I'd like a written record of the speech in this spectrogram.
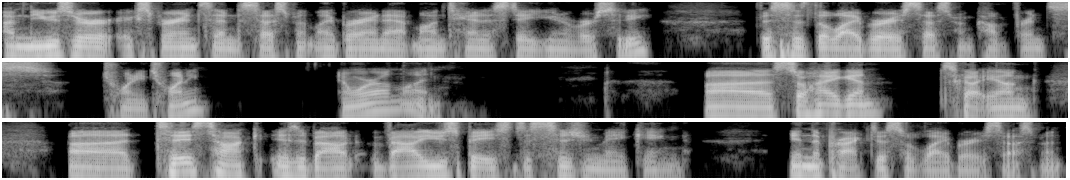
I'm the User Experience and Assessment Librarian at Montana State University. This is the Library Assessment Conference 2020, and we're online. Uh, so hi again, Scott Young. Uh, today's talk is about values-based decision-making in the practice of library assessment.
